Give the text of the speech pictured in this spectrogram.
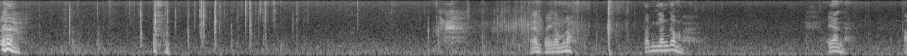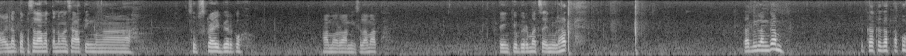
Ayan, pahinga muna. Tabing langgam. Ayan. Ako nagpapasalamat na naman sa ating mga subscriber ko. Ah, maraming salamat. Thank you very much sa inyo lahat. Tabing langgam. Nagkakagat ako.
